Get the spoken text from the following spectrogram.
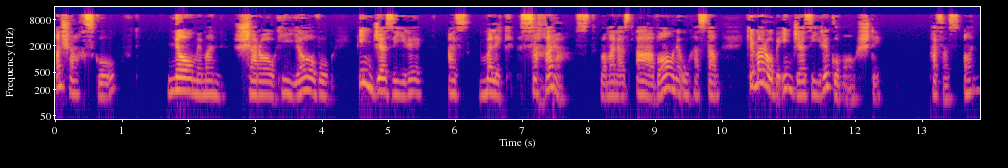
آن شخص گفت نام من شراهیا و این جزیره از ملک سخر است و من از اعوان او هستم که مرا به این جزیره گماشته پس از آن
